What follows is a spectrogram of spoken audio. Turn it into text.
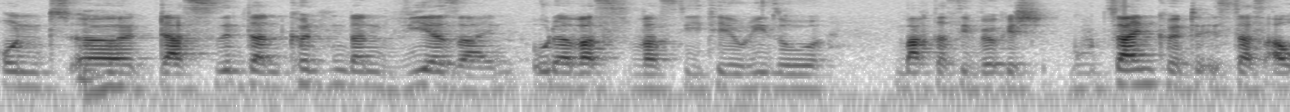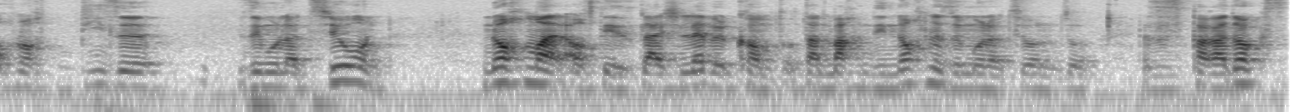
Und äh, das sind dann, könnten dann wir sein. Oder was, was die Theorie so macht, dass sie wirklich gut sein könnte, ist, dass auch noch diese Simulation nochmal auf dieses gleiche Level kommt und dann machen die noch eine Simulation und so. Das ist paradox.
